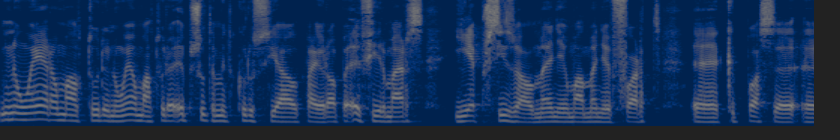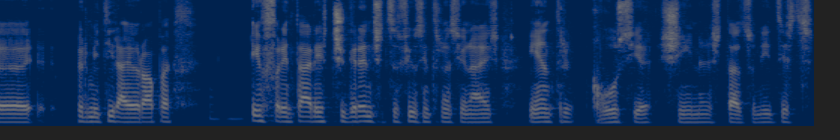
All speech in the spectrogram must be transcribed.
não era uma altura, não é uma altura absolutamente crucial para a Europa afirmar-se e é preciso a Alemanha, uma Alemanha forte, que possa permitir à Europa enfrentar estes grandes desafios internacionais entre Rússia, China, Estados Unidos, estes,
